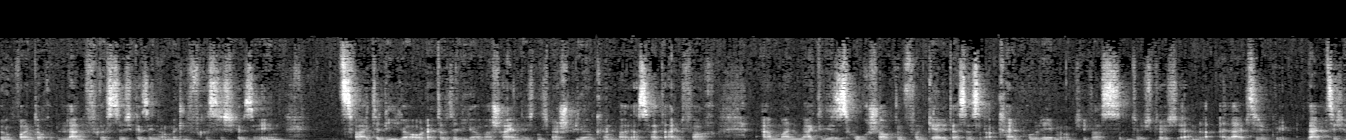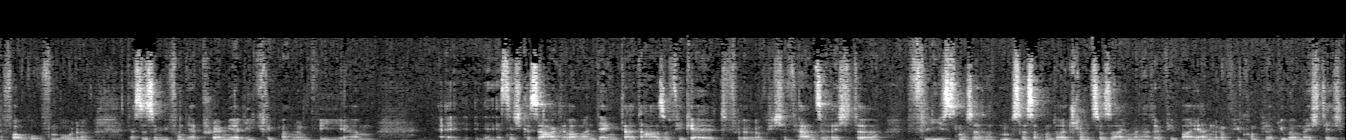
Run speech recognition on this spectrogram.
irgendwann doch langfristig gesehen und mittelfristig gesehen zweite Liga oder dritte Liga wahrscheinlich nicht mehr spielen können, weil das halt einfach, äh, man merkt dieses Hochschaukeln von Geld, das ist kein Problem, irgendwie was durch, durch ähm, Leipzig, Leipzig hervorgerufen wurde. Das ist irgendwie von der Premier League, kriegt man irgendwie ähm, äh, jetzt nicht gesagt, aber man denkt, da da so viel Geld für irgendwelche Fernsehrechte fließt, muss das, muss das auch in Deutschland so sein. Man hat irgendwie Bayern irgendwie komplett übermächtig.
